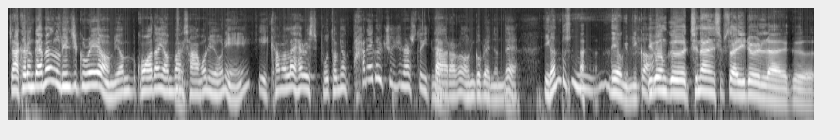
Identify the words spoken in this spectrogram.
자, 그런가 하면 린지 그레엄 연- 공화당 연방 상원 의원이 이 카멀라 해리스 부통령 탄핵을 추진할 수도 있다라는 언급을 했는데 이건 무슨 내용입니까? 이건 그 지난 14일 일요일 날 그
